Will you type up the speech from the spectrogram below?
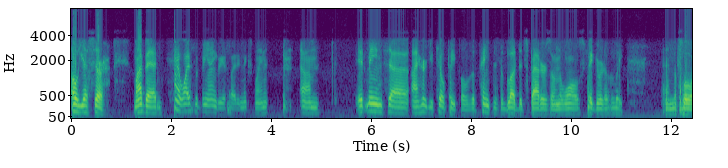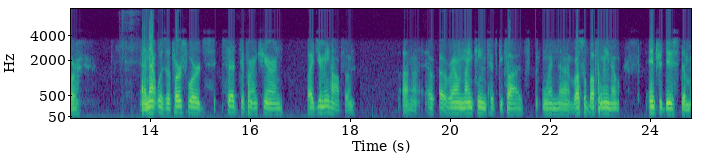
Oh yes, sir. My bad. My wife would be angry if I didn't explain it. Um, it means uh, I heard you kill people. The paint is the blood that spatters on the walls, figuratively, and the floor. And that was the first words said to Frank Sheeran by Jimmy Hoffa uh, around 1955 when uh, Russell Bufalino introduced them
